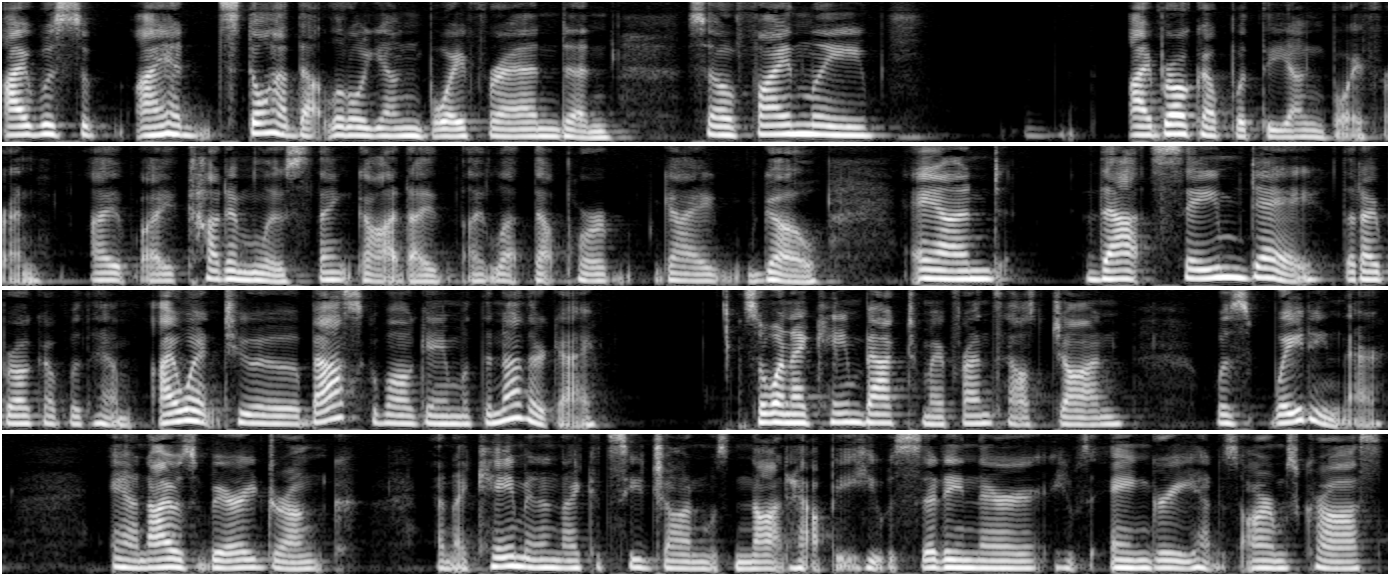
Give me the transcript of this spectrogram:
I was I had still had that little young boyfriend, and so finally I broke up with the young boyfriend. I, I cut him loose. Thank God I, I let that poor guy go. And that same day that I broke up with him, I went to a basketball game with another guy. So when I came back to my friend's house, John was waiting there. And I was very drunk. And I came in and I could see John was not happy. He was sitting there, he was angry, he had his arms crossed.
